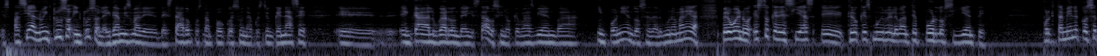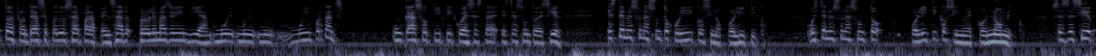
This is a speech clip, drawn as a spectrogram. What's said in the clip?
espacial, ¿no? Incluso, incluso la idea misma de, Estado, pues tampoco es una cuestión que nace eh, en cada lugar donde hay Estado, sino que más bien va imponiéndose de alguna manera. Pero bueno, esto que decías eh, creo que es muy relevante por lo siguiente porque también el concepto de frontera se puede usar para pensar problemas de hoy en día muy, muy, muy, muy importantes un caso típico es este, este asunto de decir, este no es un asunto jurídico sino político, o este no es un asunto político sino económico. Es decir,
